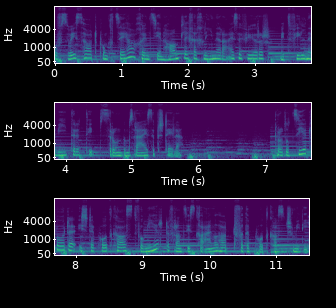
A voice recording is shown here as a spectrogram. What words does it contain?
Auf swissheart.ch können Sie einen handlichen kleinen Reiseführer mit vielen weiteren Tipps rund ums Reisen bestellen. Produziert wurde ist der Podcast von mir, der Franziska Engelhardt von der Podcast Schmiedi.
